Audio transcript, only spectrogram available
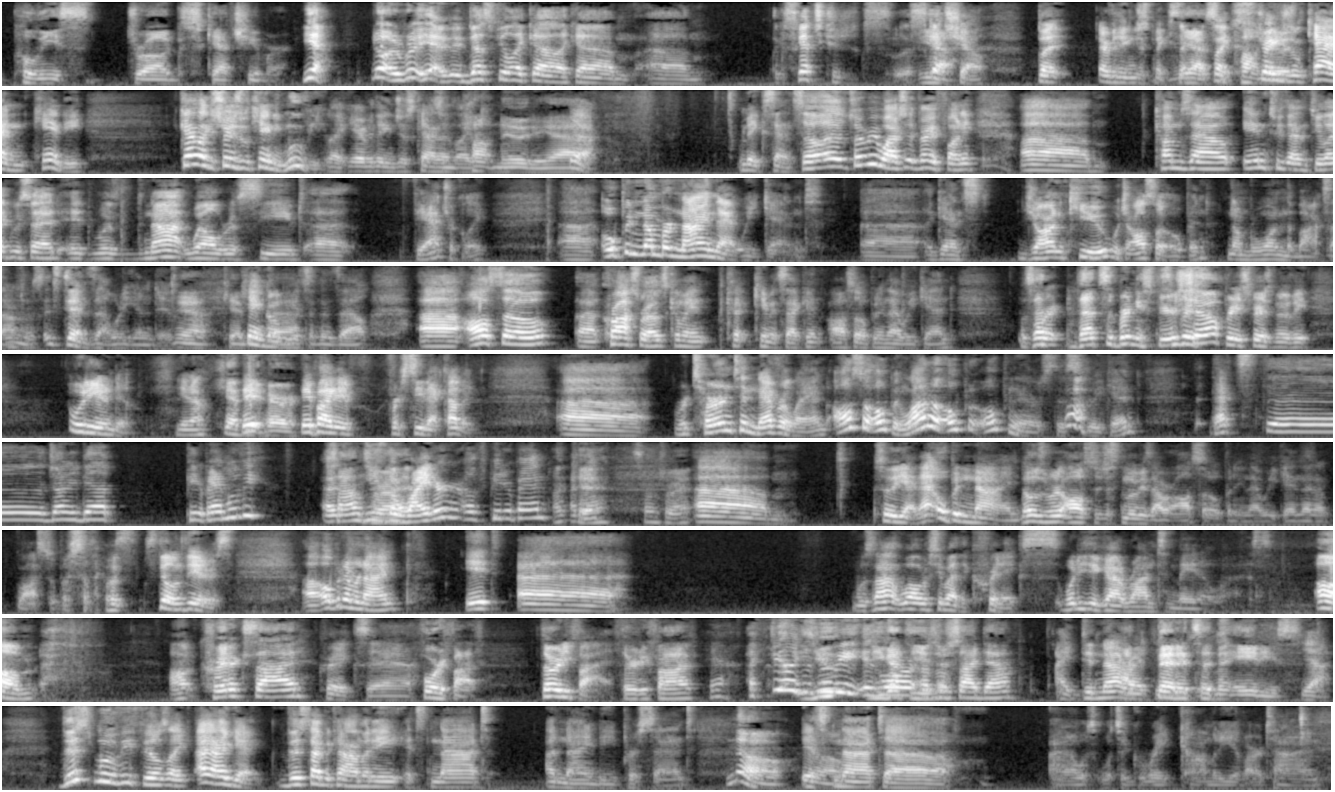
police drug sketch humor. Yeah. No, it really, yeah, it does feel like a like a um, like a sketch sketch Yeah. show, but everything just makes sense. Yeah, it's like. Strangers with Can- Candy, kind of like a Strangers with Candy movie. Like everything just kind of like Continuity, yeah. yeah, makes sense. So uh, so we watched it. Very funny. Um, comes out in 2002. Like we said, it was not well received uh, theatrically. Uh, opened number nine that weekend uh, against John Q, which also opened number one in the box office. It's Denzel. What are you gonna do? Hmm. Yeah, can't, Can't go against Denzel. Uh, also, uh, Crossroads come in, came in second, also opening that weekend. Was that that's the Britney Spears Britney, show? Britney Spears movie. What are you gonna do? You know, Can't they, beat her. They probably didn't foresee that coming. Return to Neverland also open. A lot of open openers this Huh. weekend. That's the Johnny Depp Peter Pan movie. Uh, Sounds he's the writer of Peter Pan. Okay, sounds right. Um, so yeah, that opened nine. Those were also just the movies that were also opening that weekend. Then I lost it, but so that was still in theaters. Uh, open number nine. It uh, was not well received by the critics. What do you think got Rotten Tomato wise? um, on critic side, Critics, yeah, 45. thirty-five. 35. 35? Yeah, I feel like this You, movie is you more. got the of user a- side down? I did not I write. the bet it's in the 80s. Yeah, this movie feels like I, I get it. this type of comedy. It's not a ninety percent. No, It's no. not. uh I don't know what's, what's a great comedy of our time.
